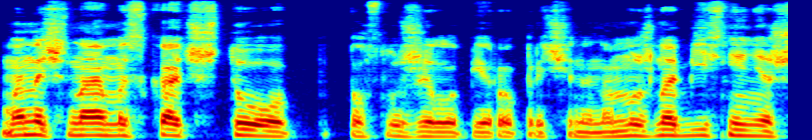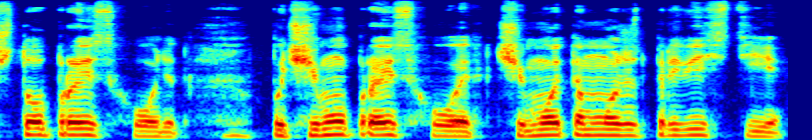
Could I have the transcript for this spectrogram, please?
Мы начинаем искать, что послужило первой причиной. Нам нужно объяснение, что происходит, почему происходит, к чему это может привести.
